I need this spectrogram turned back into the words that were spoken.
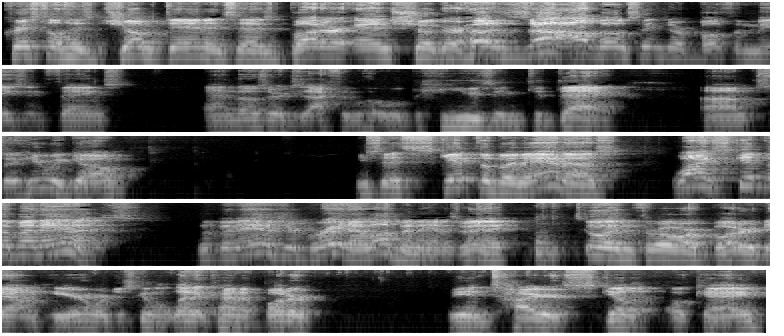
Crystal has jumped in and says butter and sugar. Huzzah! Those things are both amazing things. And those are exactly what we'll be using today. Um, so here we go. You said skip the bananas. Why skip the bananas? The bananas are great. I love bananas. But anyway, let's go ahead and throw our butter down here. We're just going to let it kind of butter the entire skillet, okay?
